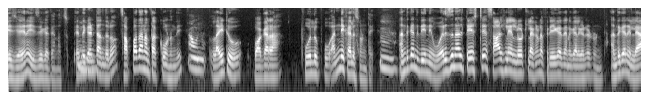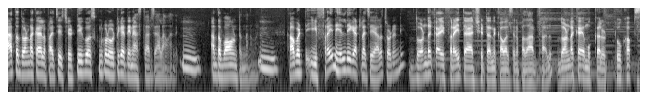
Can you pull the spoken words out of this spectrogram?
కేజీ అయినా ఈజీగా తినొచ్చు. ఎందుకంటే అందులో చప్పదనం తక్కువ ఉంటుంది. అవును. లైటు వగర పులుపు అన్నీ కలిసి ఉంటాయి. అందుకని దీన్ని ఒరిజినల్ టేస్టే సాల్ట్ లేని లోటు లేకుండా ఫ్రీగా తినగలిగేటట్టు ఉంటుంది. అందుకని లేత దొండకాయలు పచ్చి చెట్టు కోసుకుని కూడా ఒట్టిగా తినేస్తారు చాలామంది. అంత బాగుంటుంది అనమాట. కాబట్టి ఈ ఫ్రైని హెల్దీగా ఎట్లా చేయాలో చూడండి. దొండకాయ ఫ్రై తయారు చేయడానికి కావాల్సిన పదార్థాలు దొండకాయ ముక్కలు టూ కప్స్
